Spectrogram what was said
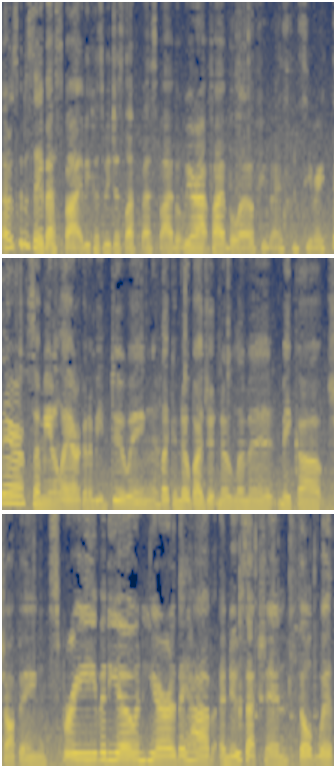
I was gonna say Best Buy because we just left Best Buy, but we are at Five Below if you guys can see right there. So me and Alea are gonna be doing like a no budget, no limit makeup shopping spree video in here. They have a new section filled with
